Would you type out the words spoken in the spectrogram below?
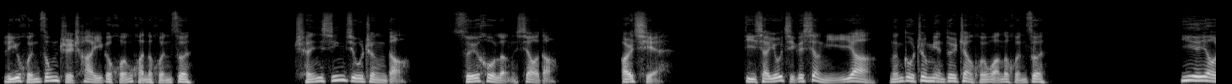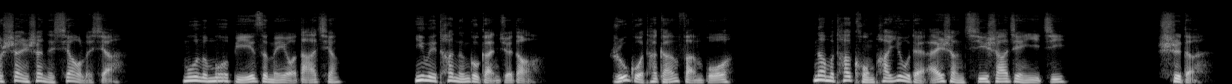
离魂宗只差一个魂环的魂尊。陈心纠正道，随后冷笑道：“而且，底下有几个像你一样能够正面对战魂王的魂尊。”叶耀讪讪的笑了下。摸了摸鼻子，没有搭腔，因为他能够感觉到，如果他敢反驳，那么他恐怕又得挨上七杀剑一击。是的，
